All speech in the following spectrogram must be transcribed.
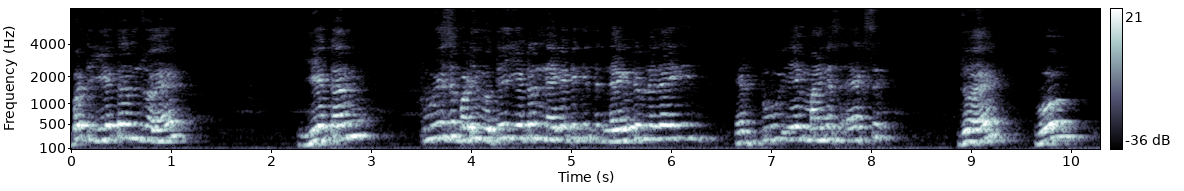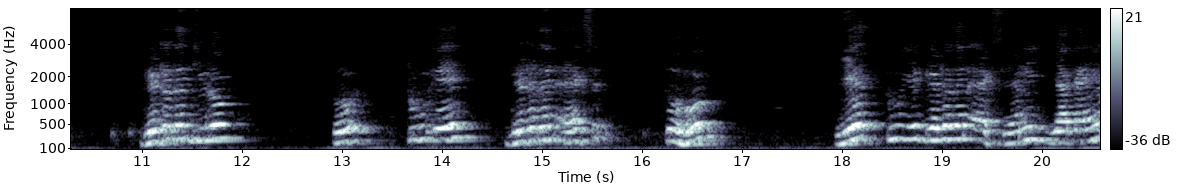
बट ये टर्म जो है, ये टर्म 2a से बड़ी होती है ये टर्म नेगेटिव की नेगेटिव ले जाएगी। एंड 2a माइनस एक्स जो है, वो ग्रेटर देन ज़ीरो तो 2a ग्रेटर देन x तो हो ये two a greater than x यानी क्या कहेंगे?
